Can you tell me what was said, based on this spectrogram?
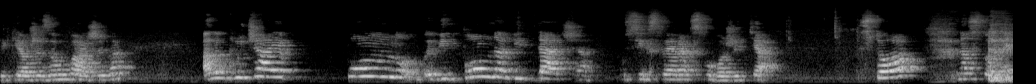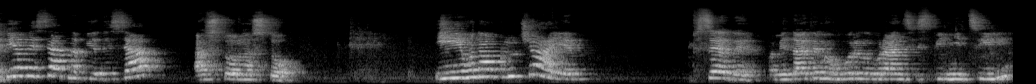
як я вже зауважила, але включає повну, від, повна віддача у всіх сферах свого життя. 100 на 100. Не 50 на 50, а 100 на 100. І вона включає в себе, пам'ятаєте, ми говорили вранці спільні цілі,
